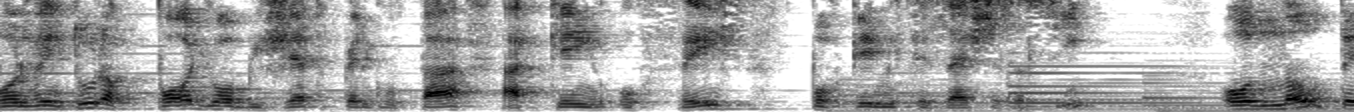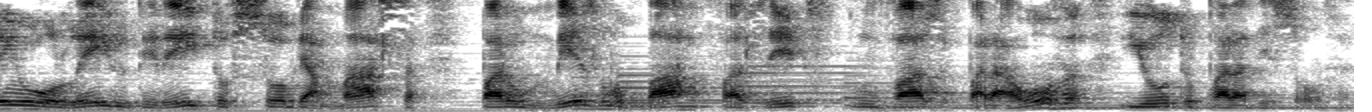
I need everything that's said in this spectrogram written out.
Porventura pode o objeto perguntar a quem o fez, por que me fizestes assim? Ou não tem o oleiro direito sobre a massa para o mesmo barro fazer um vaso para a honra e outro para a desonra?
